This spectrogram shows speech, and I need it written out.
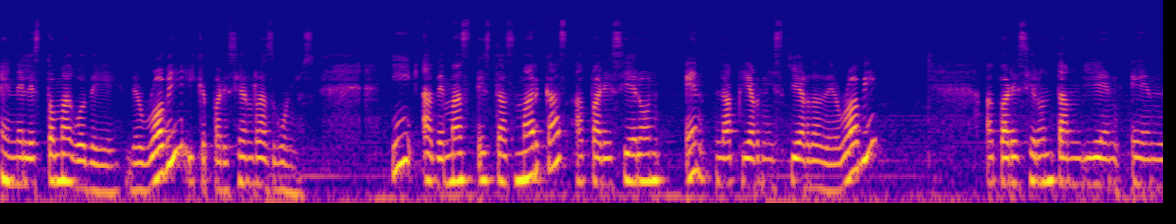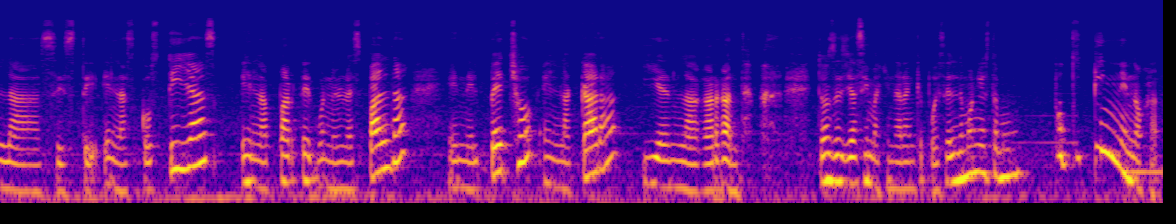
en el estómago de, de Robbie y que parecían rasguños. Y además estas marcas aparecieron en la pierna izquierda de Robbie, aparecieron también en las, este, en las costillas, en la parte, bueno, en la espalda, en el pecho, en la cara y en la garganta. Entonces ya se imaginarán que pues el demonio estaba un poquitín enojado.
